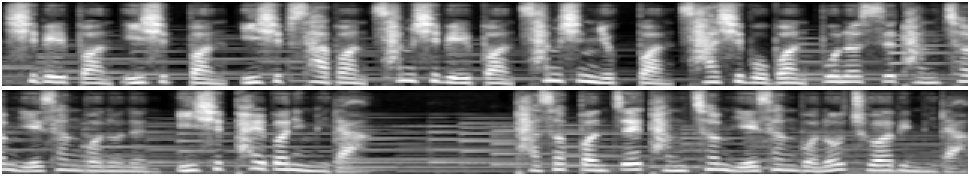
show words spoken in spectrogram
11번, 20번, 24번, 31번, 36번, 45번 보너스 당첨 예상 번호는 28번입니다. 다섯 번째 당첨 예상 번호 조합입니다.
